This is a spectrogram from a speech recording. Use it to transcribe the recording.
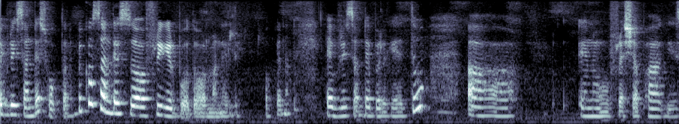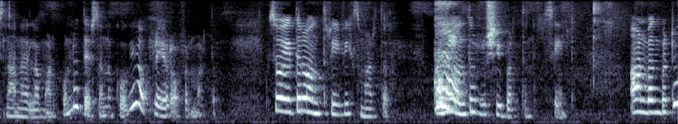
ಎವ್ರಿ ಸಂಡೇಸ್ ಹೋಗ್ತಾರೆ ಬಿಕಾಸ್ ಸಂಡೇಸ್ ಫ್ರೀ ಇರ್ಬೋದು ಅವ್ರ ಮನೆಯಲ್ಲಿ. ಓಕೆನಾ ಎವ್ರಿ ಸಂಡೇ ಬೆಳಗ್ಗೆ ಎದ್ದು ಏನು ಫ್ರೆಶ್ ಅಪ್ ಆಗಿ ಸ್ನಾನ ಎಲ್ಲ ಮಾಡಿಕೊಂಡು ದೇವಸ್ಥಾನಕ್ಕೆ ಹೋಗಿ ಅವ್ರು ಪ್ರೇಯರ್ ಆಫರ್ ಮಾಡ್ತಾರೆ. ಸೊ ಈ ಥರ ಒಂದು ತ್ರೀ ವೀಕ್ಸ್ ಮಾಡ್ತಾರೆ. ಅವನು ಒಂದು ಋಷಿ ಬರ್ತಾನೆ ಸೇಂಟ್ ಅವನು ಬಂದುಬಿಟ್ಟು,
